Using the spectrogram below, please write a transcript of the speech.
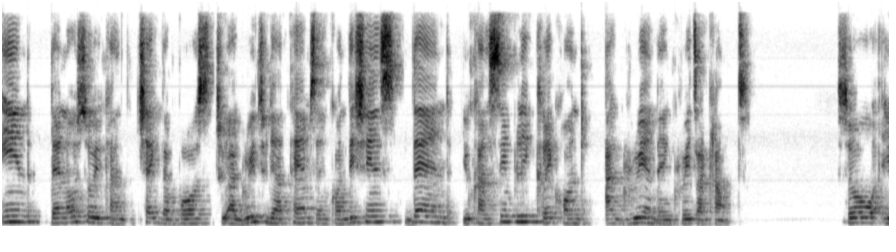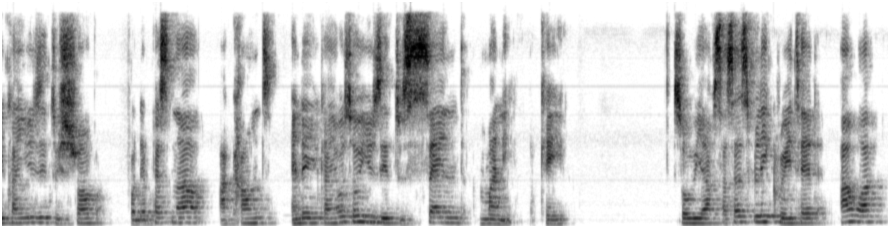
in. Then also you can check the boss to agree to their terms and conditions. Then you can simply click on agree and then create account. So you can use it to shop for the personal account and then you can also use it to send money okay? So we have successfully created our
